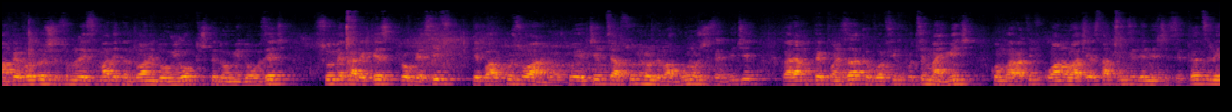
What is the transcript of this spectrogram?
am prevăzut și sumele estimate pentru anii 2018-2020, sume care cresc progresiv pe parcursul anilor, cu excepția sumelor de la bunuri și servicii, care am preconizat că vor fi puțin mai mici comparativ cu anul acesta, în funcție de necesitățile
